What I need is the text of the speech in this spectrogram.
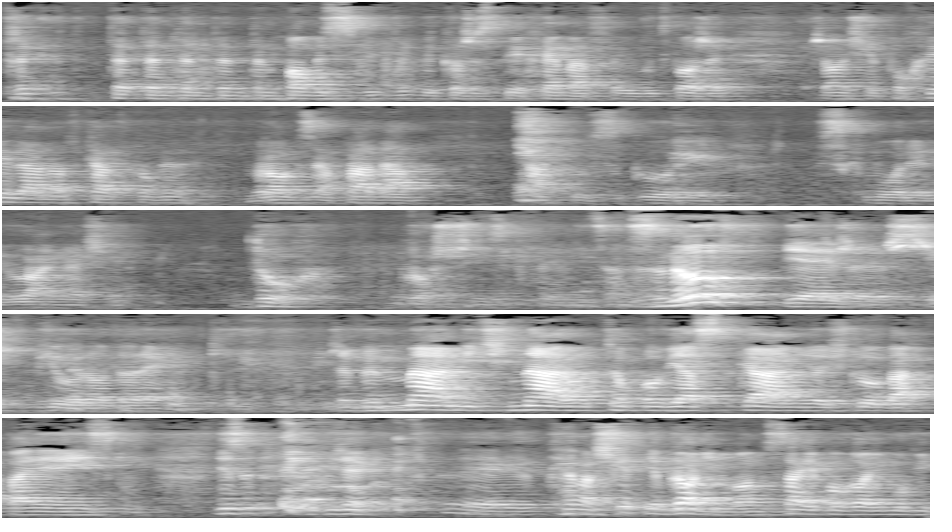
ten, ten, ten, ten, ten pomysł wykorzystuje Hema w swoim utworze, że on się pochyla nad kartką, mrok zapada, a tu z góry, z chmury wyłania się duch Goszczyński Plemnica. Znów bierzesz pióro do ręki, żeby mamić naród opowiastkami o ślubach panieńskich. Chyba e, świetnie bronił, bo on staje powoli i mówi,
